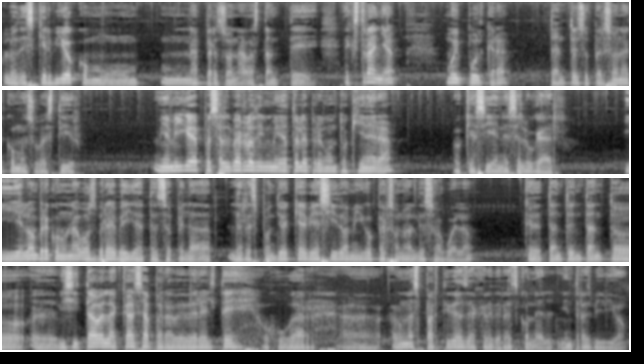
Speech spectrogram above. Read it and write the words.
lo describió como una persona bastante extraña, muy pulcra, tanto en su persona como en su vestir. Mi amiga, pues al verlo de inmediato le preguntó quién era o qué hacía en ese lugar. Y el hombre con una voz breve y aterciopelada le respondió que había sido amigo personal de su abuelo, que de tanto en tanto eh, visitaba la casa para beber el té o jugar a, a unas partidas de ajedrez con él mientras vivió.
